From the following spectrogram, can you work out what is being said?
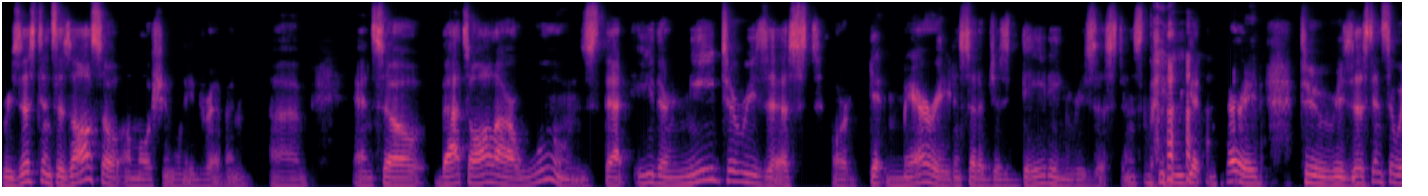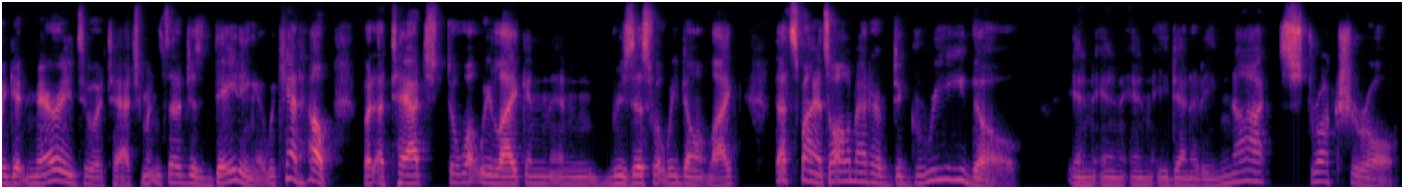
resistance is also emotionally driven um, and so that's all our wounds that either need to resist or get married instead of just dating resistance. we get married to resistance or we get married to attachment instead of just dating it. We can't help but attach to what we like and, and resist what we don't like. That's fine. It's all a matter of degree, though, in, in, in Edenity, not structural,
